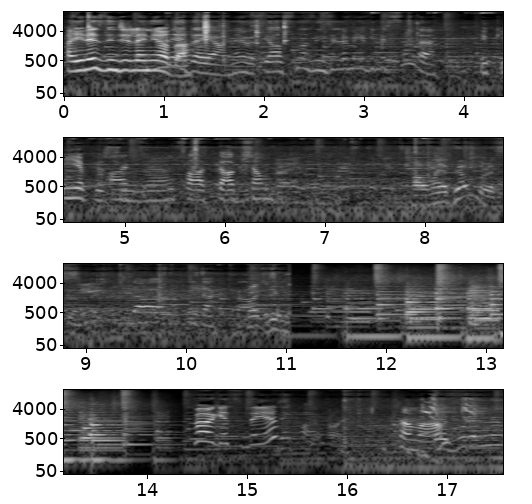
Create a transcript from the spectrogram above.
Ha yine zincirleniyor da. Yine de yani evet. Ya aslında zincirlemeyebilirsin de. Yok iyi yapıyorsunuz Artık ya. bu saatte akşam. Çalma yapıyor mu burası? Bir dakika. Bölgesindeyiz. Tamam. Ee, buranın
